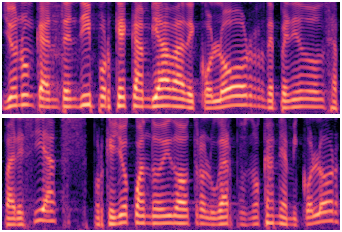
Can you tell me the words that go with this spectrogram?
Yo nunca entendí por qué cambiaba de color dependiendo de dónde se aparecía, porque yo cuando he ido a otro lugar pues no cambia mi color,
